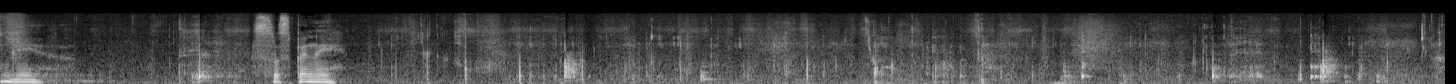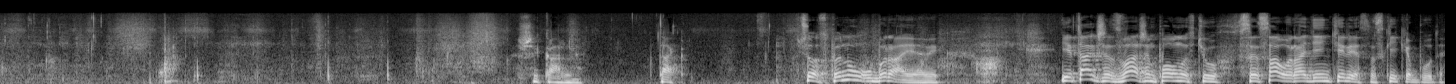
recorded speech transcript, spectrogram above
І со спини. Шикарно. Так. Все, спину убираю вік. І також зважимо повністю все сало раді інтересу, скільки буде.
